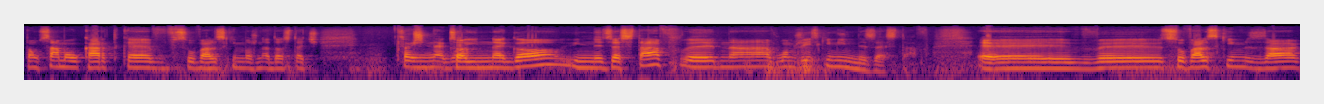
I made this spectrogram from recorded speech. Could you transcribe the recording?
tą samą kartkę w Suwalskim można dostać Co innego. co innego, inny zestaw, y, na Włomżyńskim inny zestaw. E, W Suwalskim za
